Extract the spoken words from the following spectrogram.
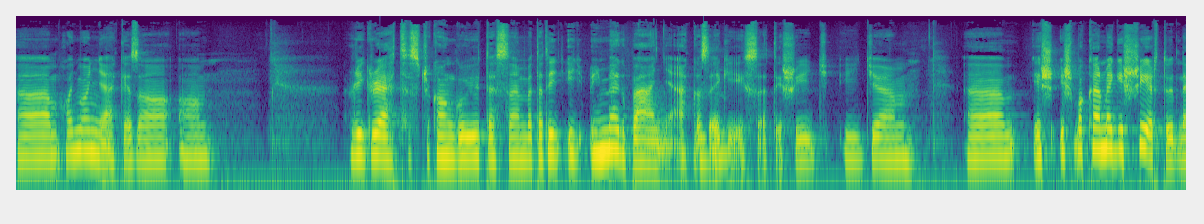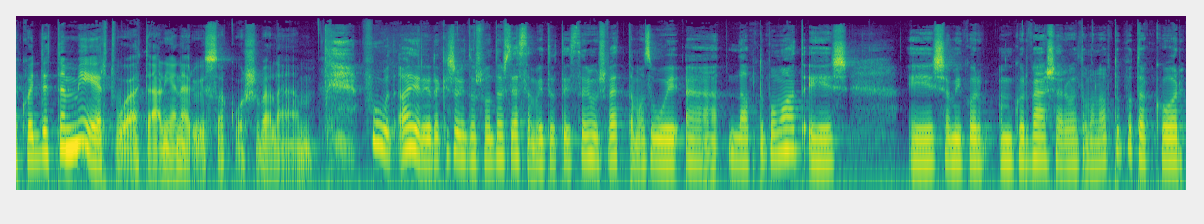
um, hogy mondják, ez a, a regret, ez csak angol jut eszembe, tehát így, így, így megbánják az uh-huh. egészet, és így, így um, um, és, és akár meg is sértődnek, hogy de te miért voltál ilyen erőszakos velem? Fú, annyira érdekes, amit most mondtam, hogy eszembe jutott és most vettem az új uh, laptopomat, és és amikor, amikor vásároltam a laptopot, akkor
